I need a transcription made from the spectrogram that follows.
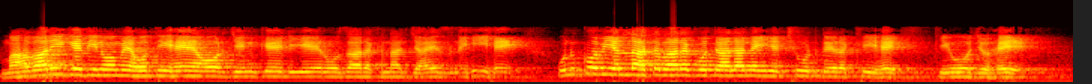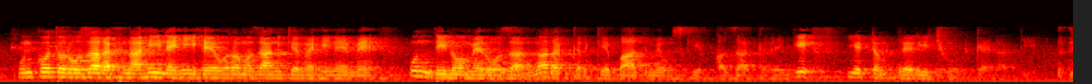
ماہواری کے دنوں میں ہوتی ہیں اور جن کے لیے روزہ رکھنا جائز نہیں ہے۔ ان کو بھی اللہ تبارک و تعالیٰ نے یہ چھوٹ دے رکھی ہے کہ وہ جو ہے، ان کو تو روزہ رکھنا ہی نہیں ہے وہ رمضان کے مہینے میں۔ ان دنوں میں روزہ نہ رکھ کر کے بعد میں اس کی قضا کریں گے۔ یہ ٹمپریری چھوٹ کہلاتی ہے۔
